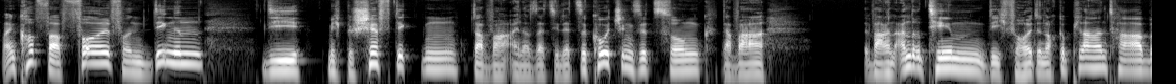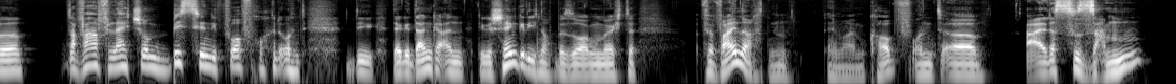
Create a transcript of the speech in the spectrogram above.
Mein Kopf war voll von Dingen, die mich beschäftigten. Da war einerseits die letzte Coachingsitzung, da war, waren andere Themen, die ich für heute noch geplant habe. Da war vielleicht schon ein bisschen die Vorfreude und die, der Gedanke an die Geschenke, die ich noch besorgen möchte, für Weihnachten in meinem Kopf. Und äh, all das zusammen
